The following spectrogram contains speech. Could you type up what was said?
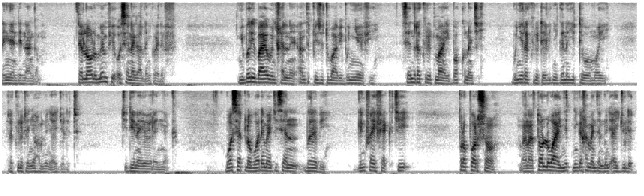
dañ leen di nàngam te loolu même fii au Sénégal dañ koy def ñu bëri bàyyiwuñ xel ne entreprise tubaab yi bu ñu ñëwee fii seen recrutement yi bokk na ci bu ñu recruter li ñu gën a yittewoo mooy recruter ñoo xam ne ñu ay jullit ci diine yooyu lañ nekk boo seetloo boo demee ci seen bërëb yi li nga fay fekk ci proportion maanaam tolluwaayu nit ñi nga xamante ne duñu ay jullit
